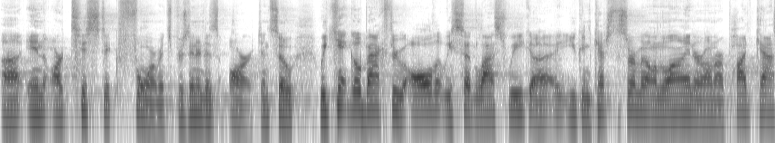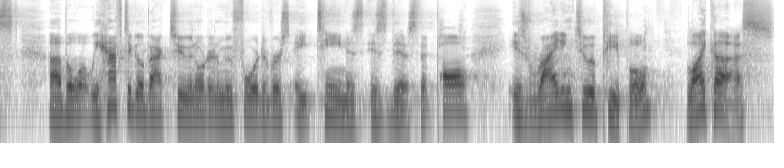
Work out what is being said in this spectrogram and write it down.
uh, in artistic form. It's presented as art. And so we can't go back through all that we said last week. Uh, you can catch the sermon online or on our podcast. Uh, but what we have to go back to in order to move forward to verse 18 is, is this that Paul is writing to a people like us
